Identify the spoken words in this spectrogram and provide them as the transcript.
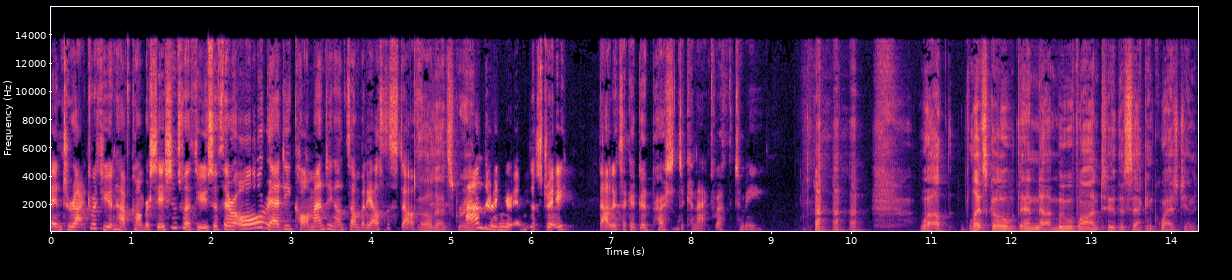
interact with you and have conversations with you. So if they're already commenting on somebody else's stuff, oh, that's great, and they're in your industry, that looks like a good person to connect with to me. Well, let's go then uh, move on to the second question.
